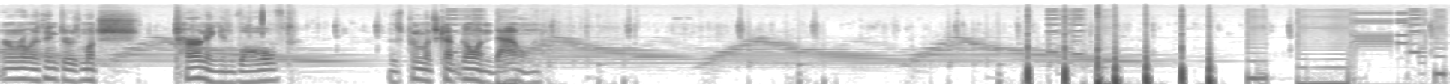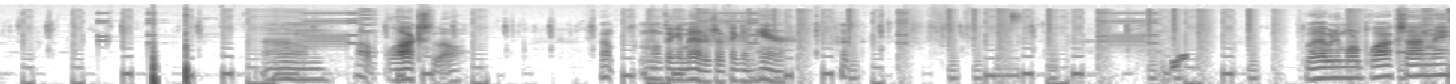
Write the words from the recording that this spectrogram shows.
I don't really think there's much turning involved. It's pretty much kept going down. Blocks, though. Oh, I don't think it matters. I think I'm here. Do I have any more blocks on me?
